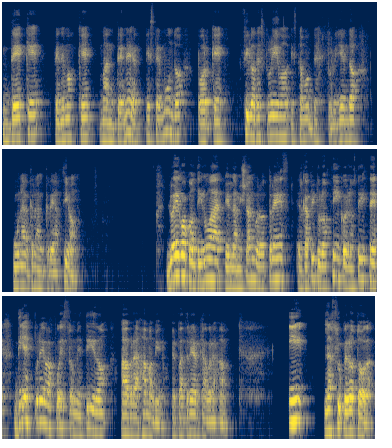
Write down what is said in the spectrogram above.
de que tenemos que mantener este mundo porque si lo destruimos, estamos destruyendo una gran creación. Luego continúa en la Mishnah número 3, el capítulo 5, y nos dice, 10 pruebas fue sometido a Abraham vino, el patriarca Abraham. Y las superó todas.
